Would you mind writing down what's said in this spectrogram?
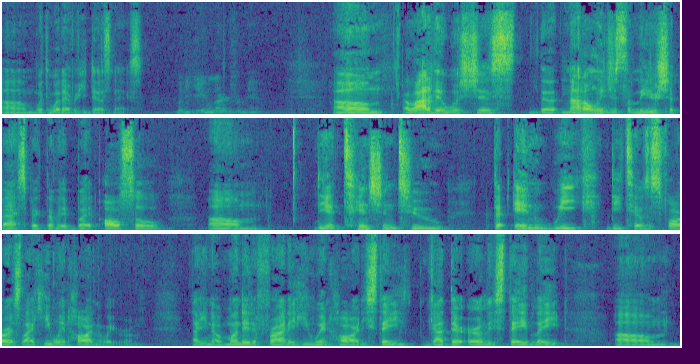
um, with whatever he does next. What did you learn from him? Um, a lot of it was just the not only just the leadership aspect of it, but also um, the attention to the in week details as far as like he went hard in the weight room. Like, you know, Monday to Friday, he went hard. He stayed, got there early, stayed late. Um,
